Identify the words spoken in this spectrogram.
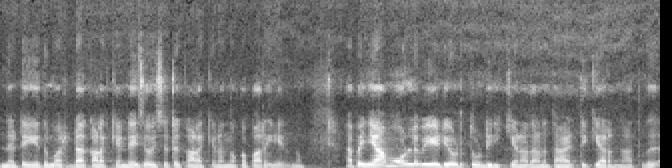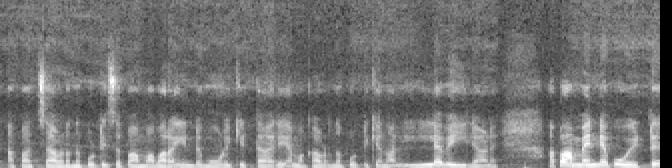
എന്നിട്ട് ഏത് മുരട കളയ്ക്കണ്ടേ ചോദിച്ചിട്ട് കളയ്ക്കണം എന്നൊക്കെ പറയായിരുന്നു അപ്പം ഞാൻ മുകളിൽ വീഡിയോ എടുത്തുകൊണ്ടിരിക്കുകയാണ് അതാണ് താഴത്തേക്ക് ഇറങ്ങാത്തത്. അപ്പോൾ അച്ഛ അവിടെ നിന്ന് പൊട്ടിച്ചപ്പോൾ അമ്മ പറയുന്നുണ്ട് മുകളിലേക്ക് ഇട്ടാൽ നമുക്ക് അവിടെ നിന്ന് പൊട്ടിക്കാൻ നല്ല വെയിലാണ്. അപ്പോൾ അമ്മ എന്നെ പോയിട്ട്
